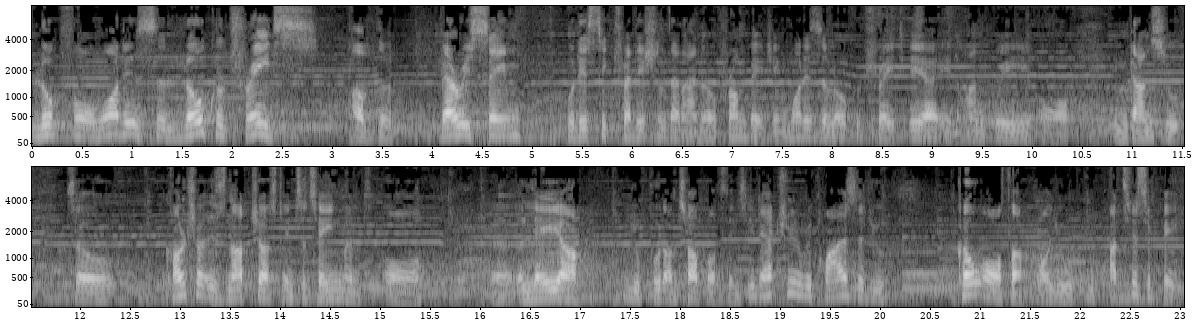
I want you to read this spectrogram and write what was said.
look for what is the local traits of the very same Buddhistic tradition that I know from Beijing. What is the local trait here in Anhui or in Gansu? So culture is not just entertainment or uh, a layer you put on top of things. It actually requires that you co-author or you, you, participate.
